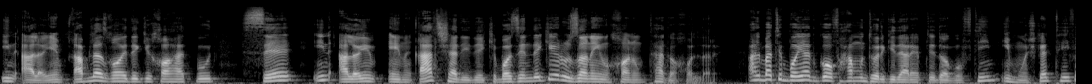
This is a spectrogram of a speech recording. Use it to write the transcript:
این علایم قبل از قاعدگی خواهد بود. سه این علایم انقدر شدیده که با زندگی روزانه اون خانم تداخل داره. البته باید گفت همونطوری که در ابتدا گفتیم این مشکل طیف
